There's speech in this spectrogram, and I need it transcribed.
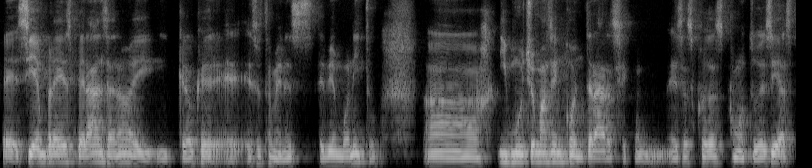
eh, siempre hay esperanza, ¿no? Y, creo que eh, eso también es, es bien bonito. Ah, y mucho más encontrarse con esas cosas, como tú decías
